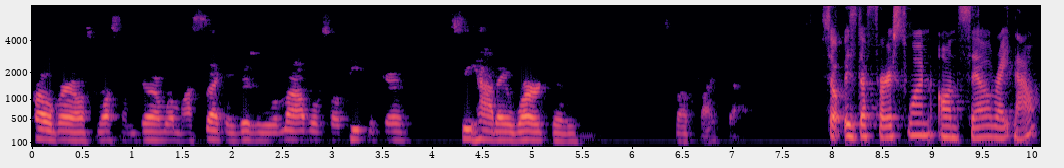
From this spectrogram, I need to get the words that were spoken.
programs once I'm done with my second visual novel, so people can see how they work and stuff like that. So is the first one on sale right now?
